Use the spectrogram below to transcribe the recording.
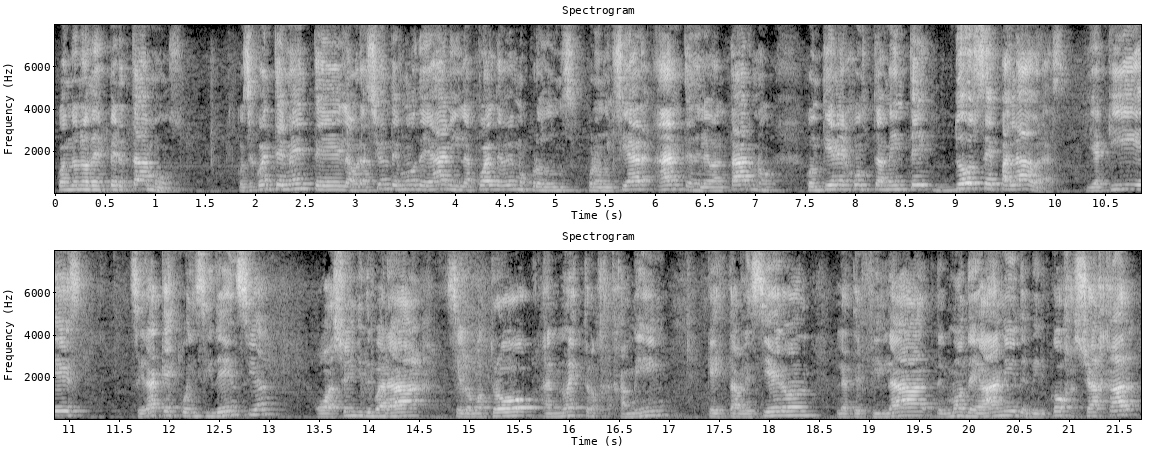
cuando nos despertamos. Consecuentemente, la oración de Modeani, la cual debemos pronunciar antes de levantarnos, contiene justamente 12 palabras. Y aquí es, ¿será que es coincidencia? O Hashem Yitbaraj se lo mostró a nuestro jajamín que establecieron la tefilá del Modeani de Birkoh Shahar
